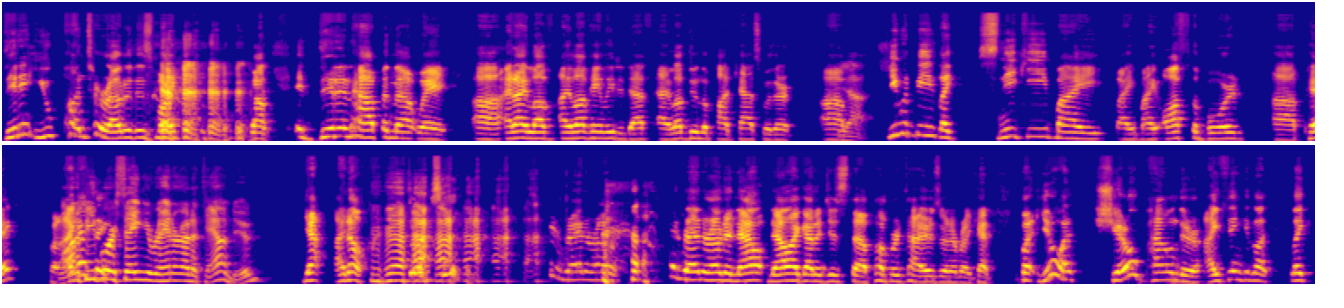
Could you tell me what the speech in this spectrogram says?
didn't you punt her out of this market? well, it didn't happen that way. Uh, and I love I love Hailey to death. I love doing the podcast with her. Um, yeah. She would be like sneaky my my my off the board uh, pick. But a lot of people say, are saying you ran her out of town, dude. Yeah, I know. I ran her out. I ran her out, and now now I got to just uh, pump her tires whenever I can. But you know what, Cheryl Pounder, I think in like like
